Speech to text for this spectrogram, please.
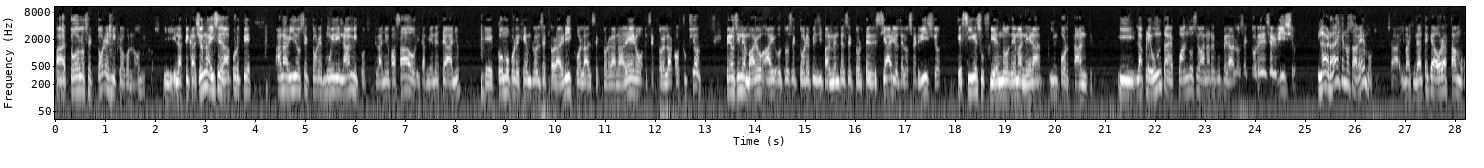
para todos los sectores microeconómicos. Y, la explicación ahí se da porque han habido sectores muy dinámicos el año pasado y también este año, eh, como por ejemplo el sector agrícola, el sector ganadero, el sector de la construcción pero sin embargo hay otros sectores, principalmente el sector terciario, de los servicios, que sigue sufriendo de manera importante. Y la pregunta es cuándo se van a recuperar los sectores de servicio. Y la verdad es que no sabemos. O sea, imagínate que ahora estamos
